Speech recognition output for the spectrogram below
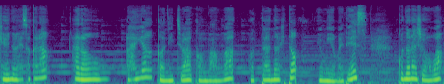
地球のおへそから。ハローおはよう。こんにちは。こんばんは。夫の人弓嫁です。このラジオは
